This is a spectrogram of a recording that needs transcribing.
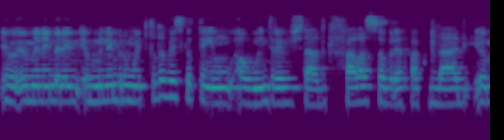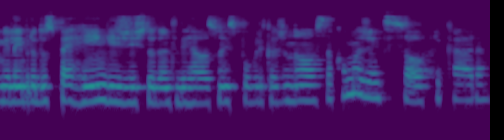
Eu, eu me lembro, eu me lembro muito toda vez que eu tenho algum entrevistado que fala sobre a faculdade, eu me lembro dos perrengues de estudante de relações públicas. Nossa, como a gente sofre, cara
